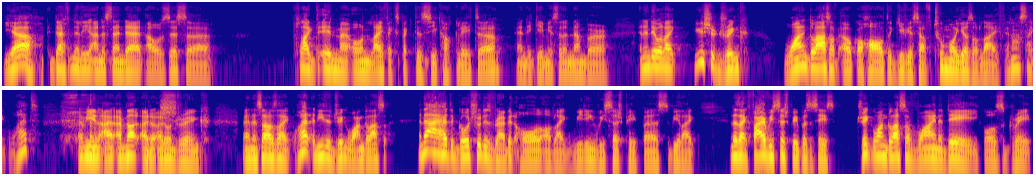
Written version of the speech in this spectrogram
yeah definitely understand that. I was just uh, plugged in my own life expectancy calculator and they gave me a certain number and then they were like, you should drink one glass of alcohol to give yourself two more years of life. And I was like, what? I mean, I, am not, I don't, I don't drink. And so I was like, what? I need to drink one glass. And then I had to go through this rabbit hole of like reading research papers to be like, and there's like five research papers that says drink one glass of wine a day equals great.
